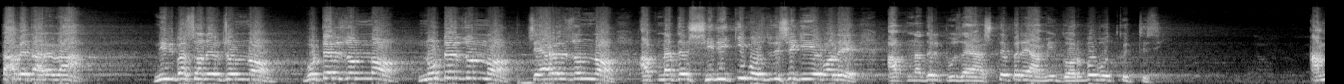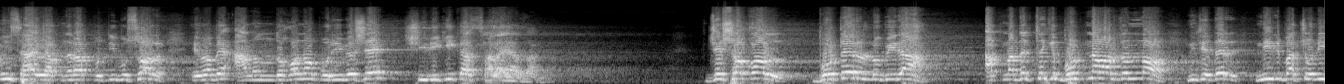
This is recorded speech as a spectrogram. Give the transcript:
তাবেদারেরা নির্বাচনের জন্য, ভোটের জন্য, নোটের জন্য, চেয়ারের জন্য আপনাদের সিরিকি মজলিসে গিয়ে বলে, আপনাদের পূজায় আসতে পেরে আমি গর্ববোধ করতেছি। আমি চাই আপনারা প্রতি বছর এভাবে আনন্দঘন পরিবেশে সিরিকি কাজ চালাইয়া যান। যে সকল ভোটের লুবিরা আপনাদের থেকে ভোট নেওয়ার জন্য নিজেদের নির্বাচনী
